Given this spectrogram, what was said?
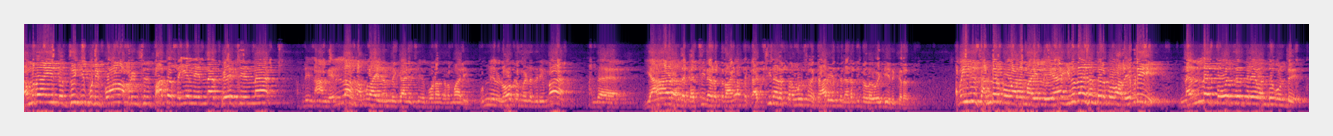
சமுதாயத்தை தூக்கி பிடிப்போம் அப்படின்னு சொல்லி பார்த்த செயல் என்ன பேச்சு என்ன? அப்படி நாங்க எல்லாம் சமுதாய நன்மைக்காணி செய்ய போறோங்கிற மாதிரி. உண்மையில நோக்கம் என்ன தெரியுமா? அந்த யார் அந்த கட்சி நடத்துறாங்க அந்த கட்சி நடத்துறவங்களும் சில காரியத்தை நடத்தி கொள்ள வேண்டி இருக்கிறது. அப்ப இது சந்தர்ப்பவாதமா இல்லையா? இதுதான் சந்தர்ப்பவாதம். எப்படி? நல்ல தோற்றத்திலே வந்து கொண்டு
